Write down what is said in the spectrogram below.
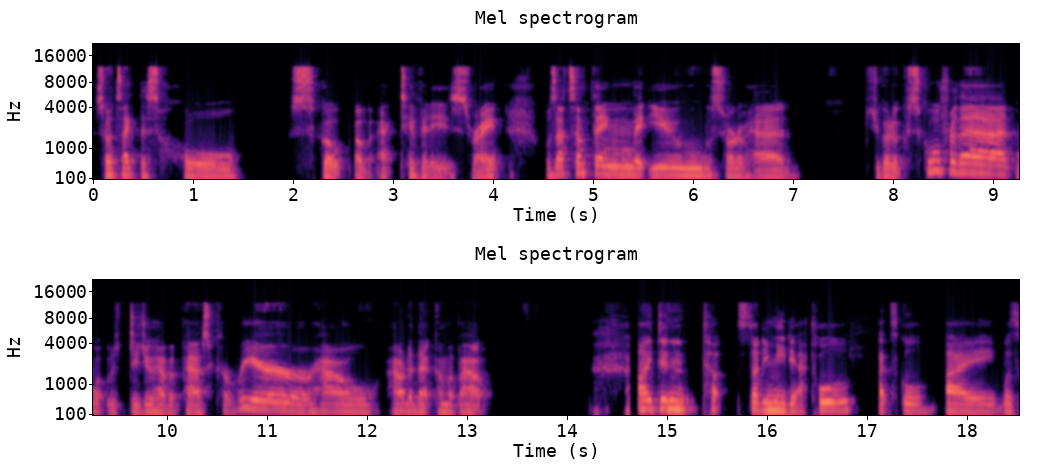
so it's like this whole scope of activities, right? Was that something that you sort of had? Did you go to school for that? What was? Did you have a past career, or how how did that come about? I didn't t- study media at all at school. I was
